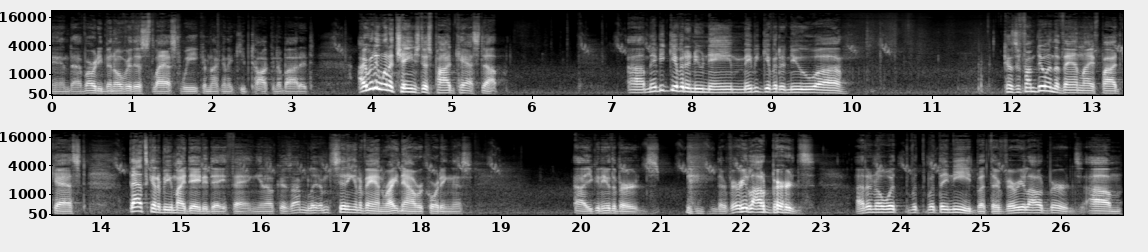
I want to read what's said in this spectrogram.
and I've already been over this last week. I'm not going to keep talking about it. I really want to change this podcast up. Uh, maybe give it a new name. Maybe give it a new. Because uh, if I'm doing the van life podcast, that's going to be my day to day thing, you know. Because I'm I'm sitting in a van right now recording this. Uh, you can hear the birds. they're very loud birds. I don't know what, what, what they need, but they're very loud birds. Um,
